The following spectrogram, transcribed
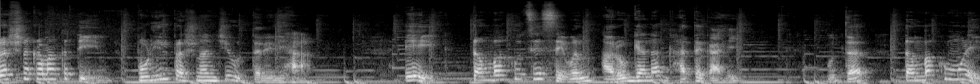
प्रश्न क्रमांक तीन पुढील प्रश्नांची उत्तरे लिहा. एक तंबाखूचे सेवन आरोग्याला घातक आहे. उत्तर तंबाखूमुळे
